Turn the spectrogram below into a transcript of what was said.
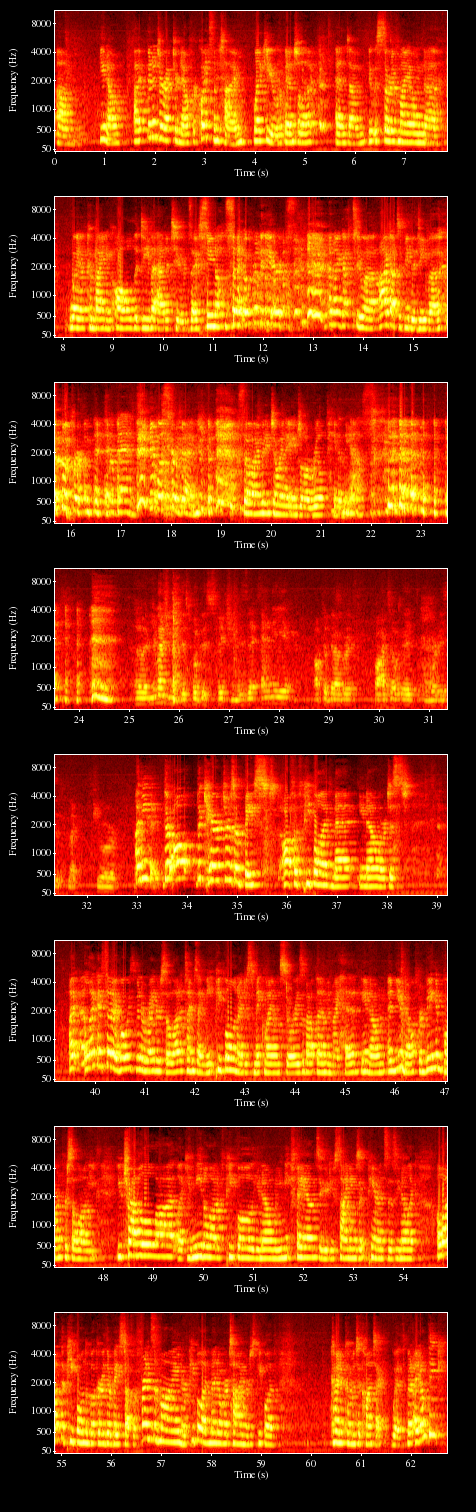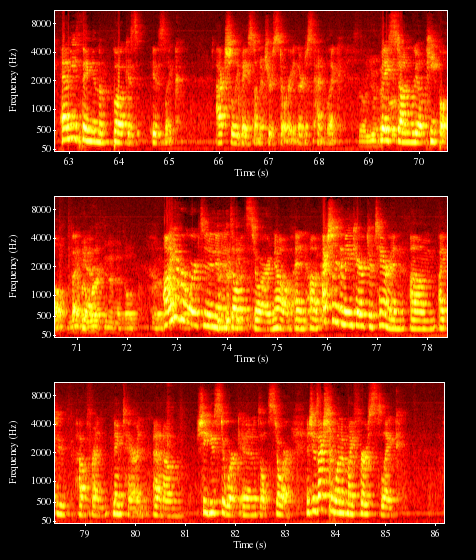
um, you know, I've been a director now for quite some time, like you, Angela, and um, it was sort of my own uh, way of combining all the diva attitudes I've seen on set over the years, and I got to, uh, I got to be the diva for a minute. For revenge. It was revenge. so I made Joanna Angel a real pain in the ass. Uh, you mentioned this book is fiction. Is there any autobiographic parts of it, or is it like pure? I mean, they're all the characters are based off of people I've met, you know, or just. I, like I said, I've always been a writer, so a lot of times I meet people and I just make my own stories about them in my head, you know. And, and you know, from being in porn for so long, you you travel a lot, like you meet a lot of people, you know. When you meet fans or you do signings or appearances, you know, like a lot of the people in the book are either based off of friends of mine or people I've met over time or just people I've kind of come into contact with. But I don't think anything in the book is is like actually based on a true story. They're just kind of like So based on real people. you But never yeah. worked in an adult. Uh, I never worked in an adult store, no. And um, actually, the main character, Taryn, um, I do have a friend named Taryn, and um, she used to work in an adult store. And she was actually one of my first, like,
